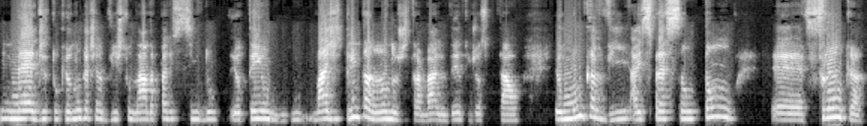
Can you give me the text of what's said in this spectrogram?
inédito, que eu nunca tinha visto nada parecido. Eu tenho mais de 30 anos de trabalho dentro de hospital. Eu nunca vi a expressão tão é, franca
